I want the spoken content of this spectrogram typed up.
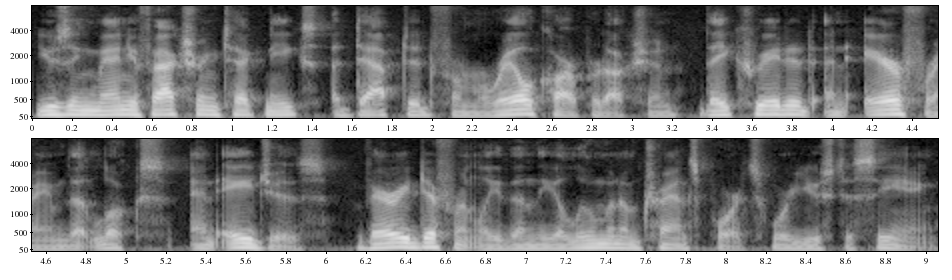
Using manufacturing techniques adapted from railcar production, they created an airframe that looks and ages very differently than the aluminum transports we're used to seeing.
